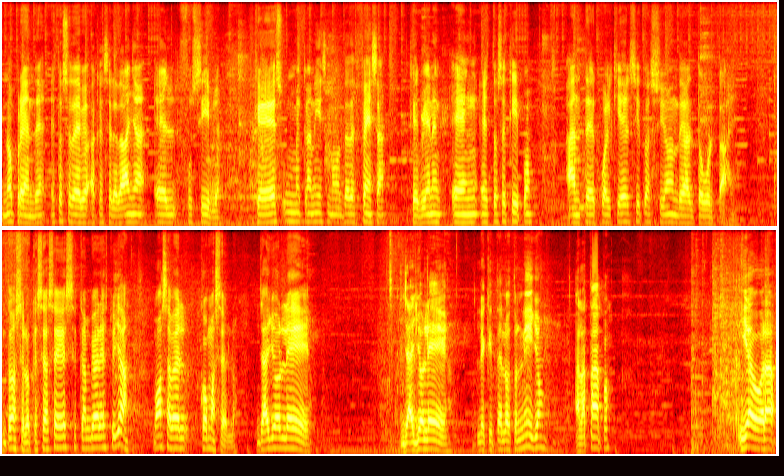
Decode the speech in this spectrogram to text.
no prende, esto se debe a que se le daña el fusible, que es un mecanismo de defensa que vienen en estos equipos ante cualquier situación de alto voltaje. Entonces lo que se hace es cambiar esto y ya. Vamos a ver cómo hacerlo. Ya yo le, ya yo le, le quité los tornillos a la tapa. Y ahora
